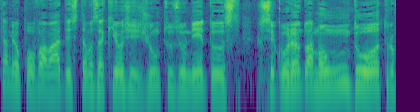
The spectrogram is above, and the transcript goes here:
Vinheta, meu povo amado. Estamos aqui hoje juntos, unidos, segurando a mão um do outro,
